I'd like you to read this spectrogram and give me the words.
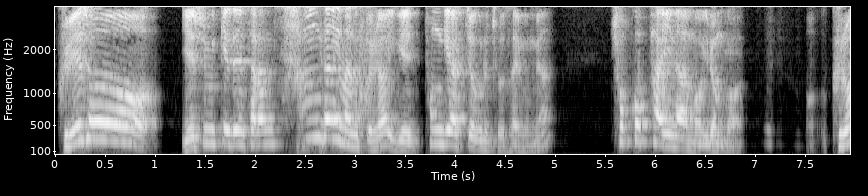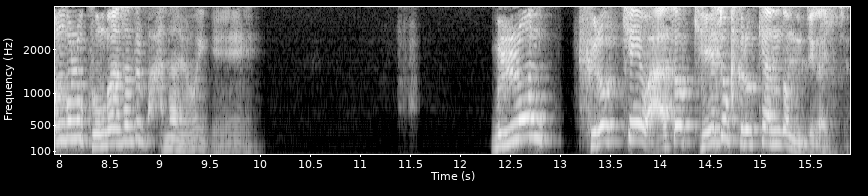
그래서 예수 믿게 된 사람 상당히 많을걸요? 이게 통계학적으로 조사해보면. 초코파이나 뭐 이런 거. 그런 걸로 구원받은 사람들 많아요, 이게. 물론, 그렇게 와서 계속 그렇게 하는 건 문제가 있죠.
